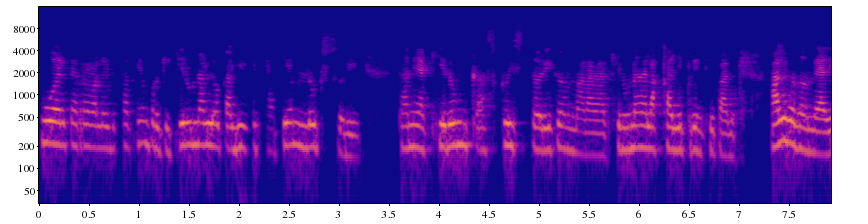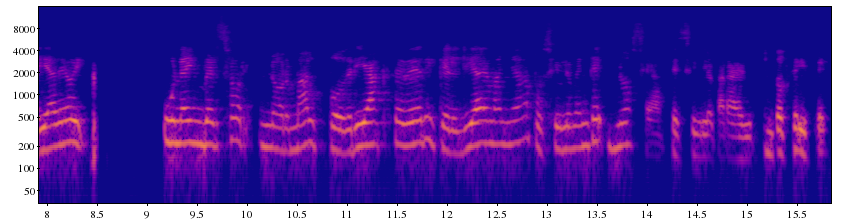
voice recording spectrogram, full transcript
fuerte revalorización porque quiere una localización luxury. Tania, quiero un casco histórico en Málaga, quiero una de las calles principales, algo donde a día de hoy un inversor normal podría acceder y que el día de mañana posiblemente no sea accesible para él. Entonces dice,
